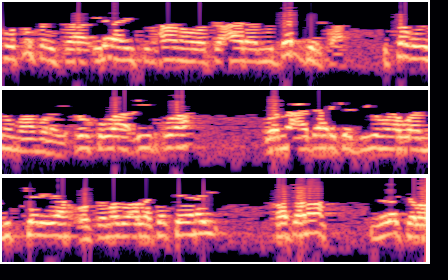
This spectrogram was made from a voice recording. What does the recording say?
kutusaysaa ilaahay subxaanahu watacaala mudabbirka isagu inuu maamulayo. Dhulku waa ciid qura wa maca daalika biyuhuna waa mid keliya oo samadu alla ka keenay. Haddana milo kala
